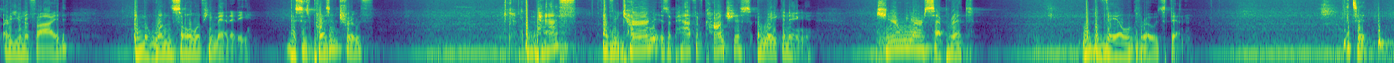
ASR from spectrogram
are unified in the one soul of humanity. This is present truth. The path of return is a path of conscious awakening. Here we are separate, but the veil grows thin. That's it.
